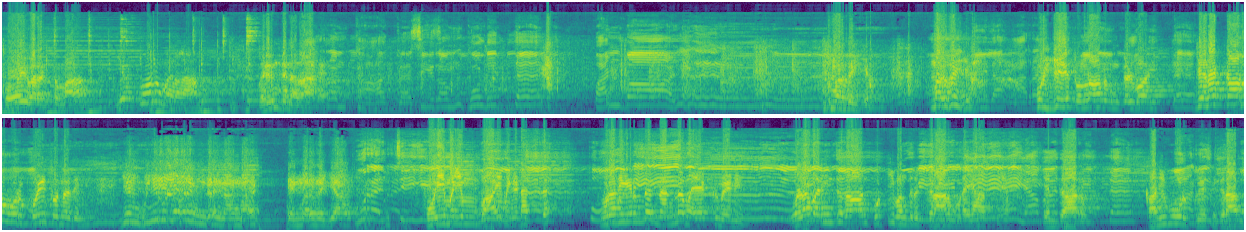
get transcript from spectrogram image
போய் வரட்டுமா? எப்போதும் வரலாம். விருந்தினராக. காக்க சிரம் கொடுத்த பண்பாளர் மருதையா? மருதையா? பொய்யே சொல்லாத உங்கள் வாய். எனக்காக ஒரு பொய் சொன்னதே. என் உயிரிழவரை உங்களை நான் பொய்மையும் வாய்மை கிடக்க உறதியிருந்த நல்ல மயக்குமேனி உளவறிந்துதான் குட்டி வந்திருக்கிறார் உடையனத்தேன் என்றாரும் கனிவோடு பேசுகிறான்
